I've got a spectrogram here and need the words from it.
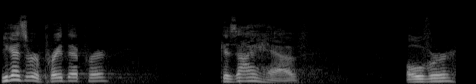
You guys ever prayed that prayer? Because I have over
